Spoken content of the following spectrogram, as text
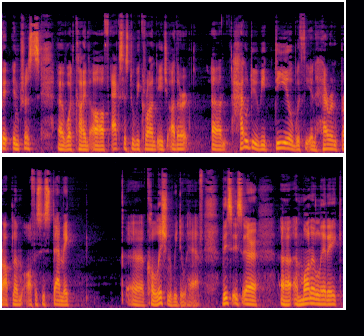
interests? Uh, what kind of access do we grant each other? Um, how do we deal with the inherent problem of a systemic uh, coalition we do have? This is a uh, a monolithic,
